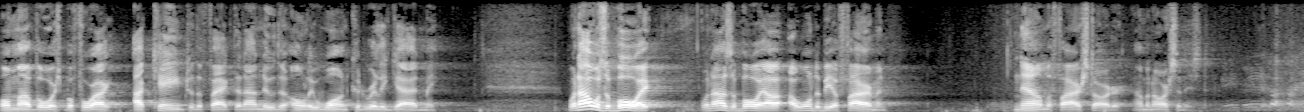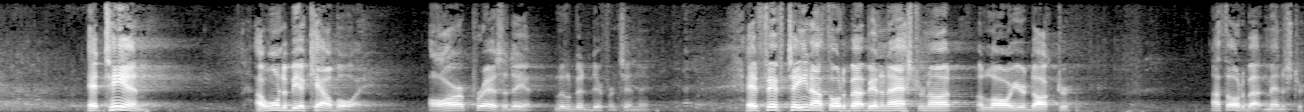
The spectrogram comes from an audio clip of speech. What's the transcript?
on my voice before I, I came to the fact that I knew that only one could really guide me. When I was a boy, when I was a boy, I, I wanted to be a fireman. Now I'm a fire starter. I'm an arsonist. At 10, I wanted to be a cowboy a president. A little bit of difference in there. At 15, I thought about being an astronaut, a lawyer, doctor. I thought about minister.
